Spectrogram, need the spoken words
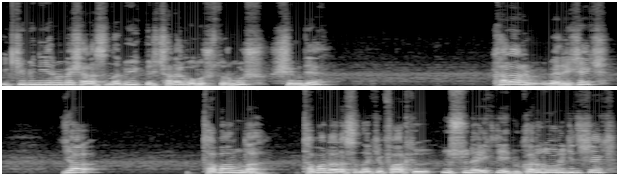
2025 arasında büyük bir çanak oluşturmuş. Şimdi karar verecek ya tabanla taban arasındaki farkı üstüne ekleyip yukarı doğru gidecek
